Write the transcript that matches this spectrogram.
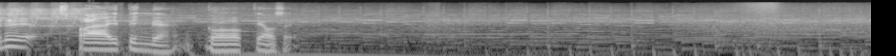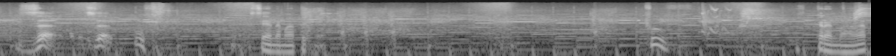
ini spriting dia. Gokil sih. Z Z. Uh sinematiknya Fuh. keren banget.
